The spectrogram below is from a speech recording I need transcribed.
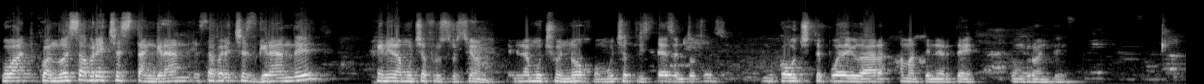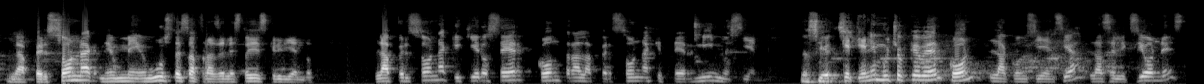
cua- cuando esa brecha es tan grande, esa brecha es grande, genera mucha frustración, genera mucho enojo, mucha tristeza. Entonces, un coach te puede ayudar a mantenerte congruente. La persona, me gusta esa frase, la estoy escribiendo. La persona que quiero ser contra la persona que termino siendo. Así es. Que tiene mucho que ver con la conciencia, las elecciones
